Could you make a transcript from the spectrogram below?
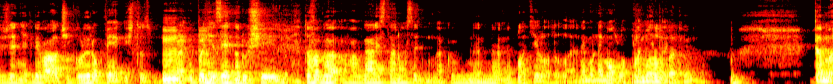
že někde válčí kvůli ropě, když to z- Hmm. úplně, zjednoduším. To v, Afga- v Afghánistánu asi jako ne, ne, neplatilo tohle, nebo nemohlo platit. Nemohlo platit. no. Tam uh,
